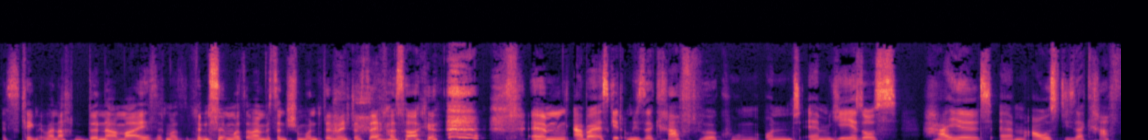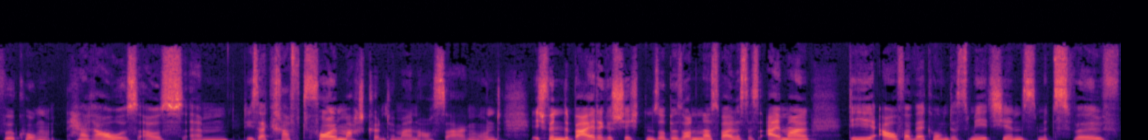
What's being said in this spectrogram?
Es klingt immer nach Dynamais. Ich muss, muss aber ein bisschen schmunzeln, wenn ich das selber sage. ähm, aber es geht um diese Kraftwirkung. Und ähm, Jesus heilt ähm, aus dieser Kraftwirkung heraus, aus ähm, dieser Kraftvollmacht, könnte man auch sagen. Und ich finde beide Geschichten so besonders, weil es ist einmal die Auferweckung des Mädchens mit zwölf,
